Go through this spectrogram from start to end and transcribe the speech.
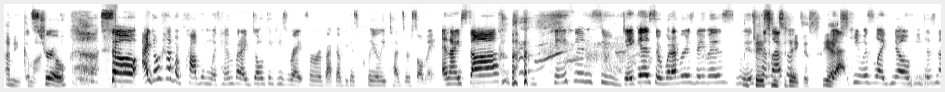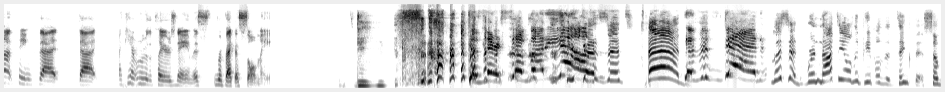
I mean, come it's on. true. So I don't have a problem with him, but I don't think he's right for Rebecca because clearly Ted's her soulmate. And I saw Jason Sudeikis or whatever his name is, who is Ted Jason. Sudeikis. Yes. Yeah, he was like, no, he does not think that that I can't remember the player's name is Rebecca's soulmate because because there's somebody else Because it's Ted. because it's dead. Listen, we're not the only people that think this. So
